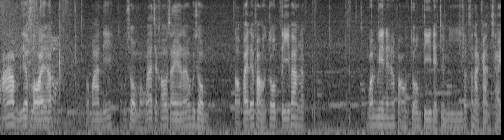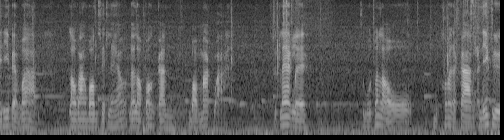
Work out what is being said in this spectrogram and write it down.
ป้ามเรียบร้อยครับ Poison's off. ประมาณนี้คุณผู้ชมหวังว่าจะเข้าใจนะคุณผู้ชม ต่อไปในฝั่งของโจมตีบ้างครับวันเวนะครับฝั่งของโจมตีเนี่ยจะมีลักษณะการใช้ที่แบบว่าเราวางบอมเสร็จแล้ว แล้วเราป้องกันบอมมากกว่า จุดแรกเลย สมมุติว่าเราบุกเข้ามาจากกลาง อันนี้คือ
